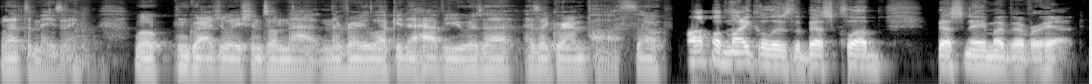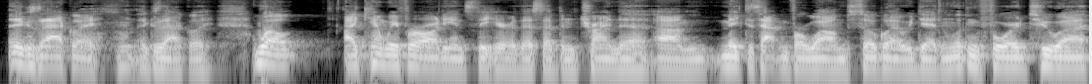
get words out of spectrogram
Well, that's amazing. Well, congratulations on that, and they're very lucky to have you as a as a grandpa. So, Papa Michael is the best club, best name I've ever had. Exactly, exactly. Well, I can't wait for our audience to hear this. I've been trying to um, make this happen for a while. I'm so glad we did, and looking forward to uh,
